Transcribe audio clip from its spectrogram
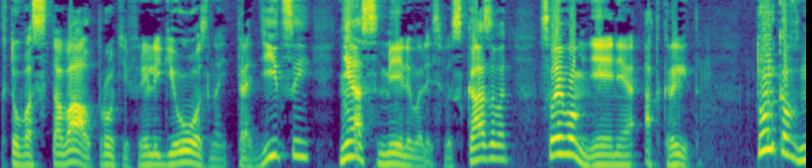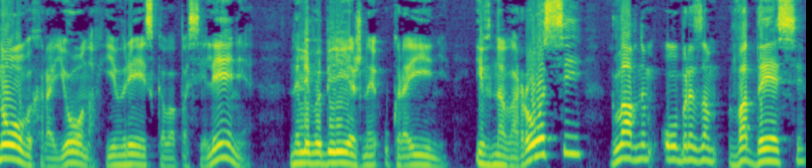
кто восставал против религиозной традиции, не осмеливались высказывать своего мнения открыто. Только в новых районах еврейского поселения на левобережной Украине и в Новороссии, главным образом в Одессе,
